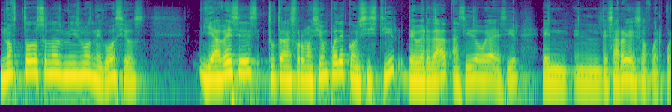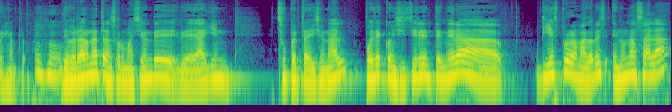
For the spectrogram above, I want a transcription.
no todos son los mismos negocios. Y a veces tu transformación puede consistir, de verdad, así lo voy a decir, en, el desarrollo de software, por ejemplo. De verdad, una transformación de, de alguien súper tradicional puede consistir en tener a 10 programadores en una sala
